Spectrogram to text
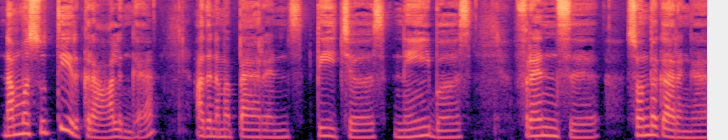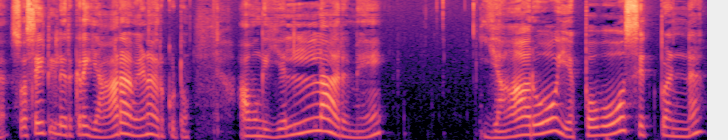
நம்ம சுற்றி இருக்கிற ஆளுங்க அது நம்ம பேரண்ட்ஸ் டீச்சர்ஸ் நெய்பர்ஸ் ஃப்ரெண்ட்ஸு சொந்தக்காரங்க சொசைட்டியில் இருக்கிற யாராக வேணா இருக்கட்டும் அவங்க எல்லாருமே யாரோ எப்போவோ செட் பண்ண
